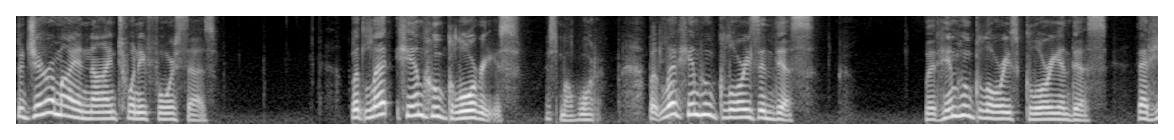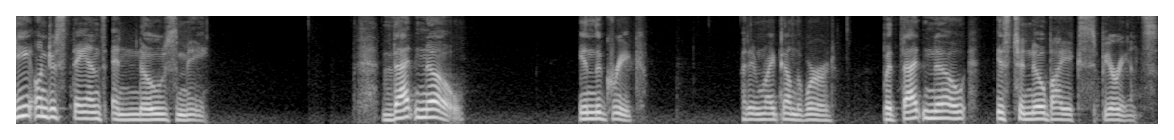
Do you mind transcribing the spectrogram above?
So Jeremiah 9 24 says, but let him who glories, here's my water, but let him who glories in this, let him who glories glory in this, that he understands and knows me. That know in the Greek, I didn't write down the word, but that know is to know by experience.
